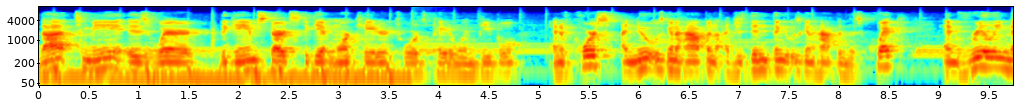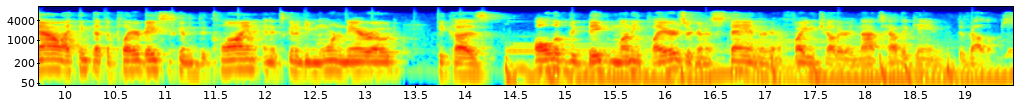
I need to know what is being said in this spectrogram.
That to me is where the game starts to get more catered towards pay to win people. And of course, I knew it was going to happen. I just didn't think it was going to happen this quick. And really now I think that the player base is going to decline and it's going to be more narrowed because all of the big money players are going to stay and they're going to fight each other and that's how the game develops.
